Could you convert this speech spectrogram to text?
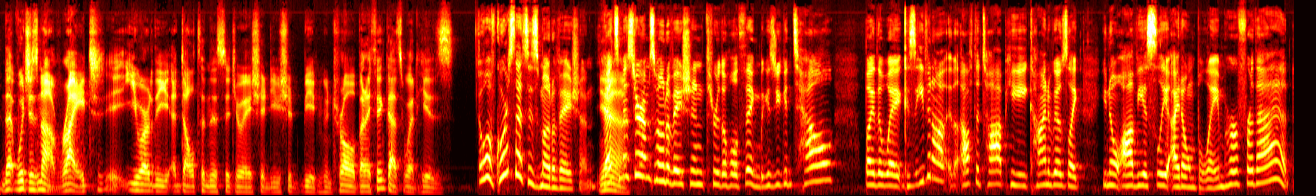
That which is not right. You are the adult in this situation. You should be in control. But I think that's what his. Oh, of course, that's his motivation. Yeah. That's Mr. M's motivation through the whole thing because you can tell by the way, because even off, off the top, he kind of goes like, you know, obviously I don't blame her for that.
